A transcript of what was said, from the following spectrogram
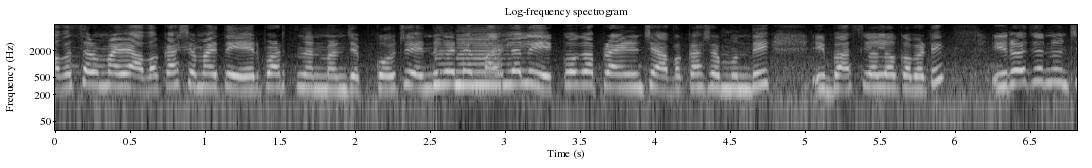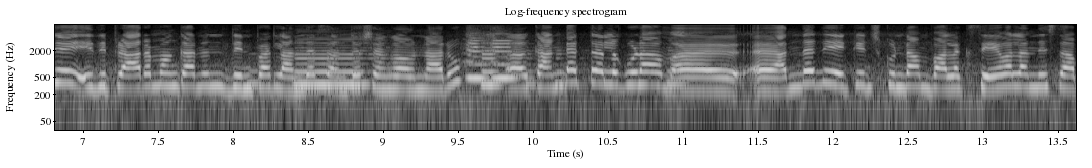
అవసరమయ్యే అవకాశం అయితే ఏర్పడుతుందని మనం చెప్పుకోవచ్చు. ఎందుకంటే మహిళలు ఎక్కువగా ప్రయాణించే అవకాశం ఉంది ఈ బస్సులలో కాబట్టి. ఈ రోజు నుంచే ఇది ప్రారంభం కానుంది. దీని పట్ల అందరూ సంతోషంగా ఉన్నారు. కండక్టర్లు కూడా అందరినీ ఎక్కించుకుంటాం. వాళ్ళకి సేవలు అందిస్తాం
